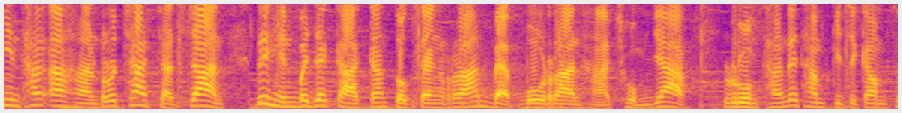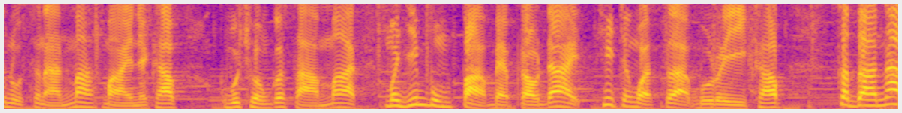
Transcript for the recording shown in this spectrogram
กินทั้งอาหารรสชาติจัดจ้าน ได้เห็นบรรยากาศการตกแต่งร้านแบบโบราณหาชมยาก รวมทั้งได้ทำกิจกรรมสนุกสนานมากมายนะครับ คุณผู้ชมก็สามารถมายิ้มมุมปากแบบเราได้ที่จังหวัดสระบุรีครับ สัปดาห์หน้า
